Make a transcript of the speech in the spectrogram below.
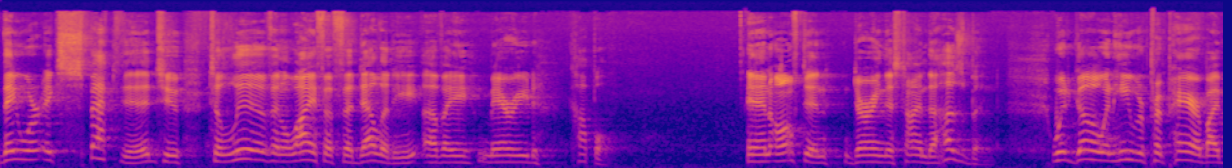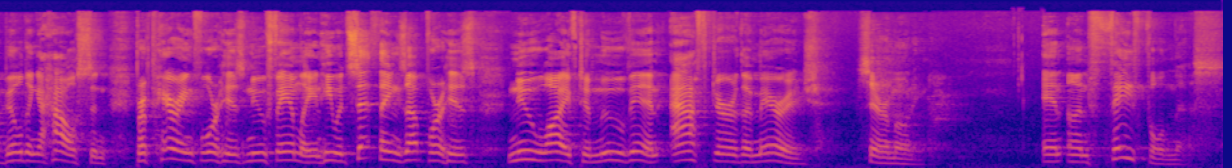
they were expected to, to live in a life of fidelity of a married couple. And often during this time, the husband would go and he would prepare by building a house and preparing for his new family. And he would set things up for his new wife to move in after the marriage ceremony. And unfaithfulness,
